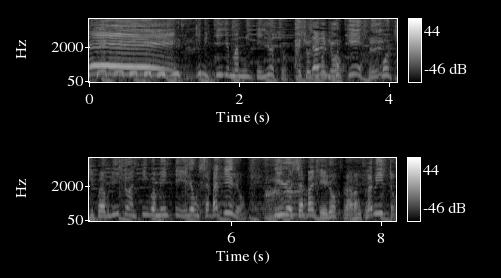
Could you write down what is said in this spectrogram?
¡Eh! ¡Qué misterio más misterioso! ¿Saben por qué? ¿Eh? Porque Pablito antiguamente era un zapatero y los zapateros clavan clavito.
